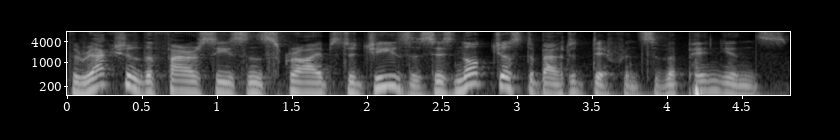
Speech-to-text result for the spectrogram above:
The reaction of the Pharisees and scribes to Jesus is not just about a difference of opinions.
